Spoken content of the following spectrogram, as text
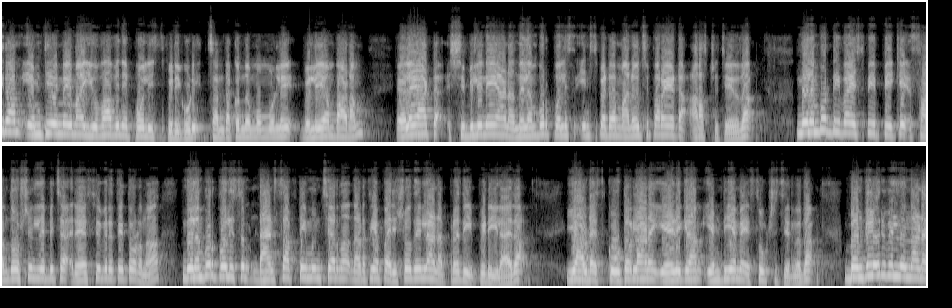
ഗ്രാം എം ഡി എം എയുമായി യുവാവിനെ പോലീസ് പിടികൂടി. ചന്തക്കുന്ന് മുമ്മുള്ളി വെളിയമ്പാടം എളയാട്ട് ഷിബിലിനെയാണ് Nilambur police inspector Manoj Parayattu arrest ചെയ്തത്. നിലമ്പൂർ ഡിവൈഎസ്പി പി കെ സന്തോഷിന് ലഭിച്ച രഹസ്യവിവരത്തെ തുടർന്ന് നിലമ്പൂർ പോലീസും ഡാൻസ് ഓഫ് ടീമും ചേർന്ന് നടത്തിയ പരിശോധനയിലാണ് പ്രതി പിടിയിലായത്. ഇയാളുടെ സ്കൂട്ടറിലാണ് ഏഴ് gram M D M A സൂക്ഷിച്ചിരുന്നത്. ബംഗളൂരുവിൽ നിന്നാണ്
